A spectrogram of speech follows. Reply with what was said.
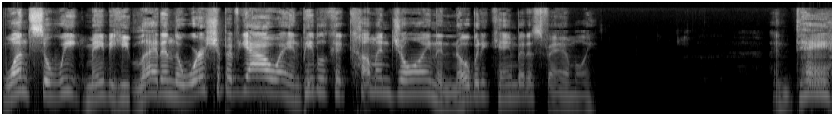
Once a week, maybe he led in the worship of Yahweh and people could come and join, and nobody came but his family. And day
